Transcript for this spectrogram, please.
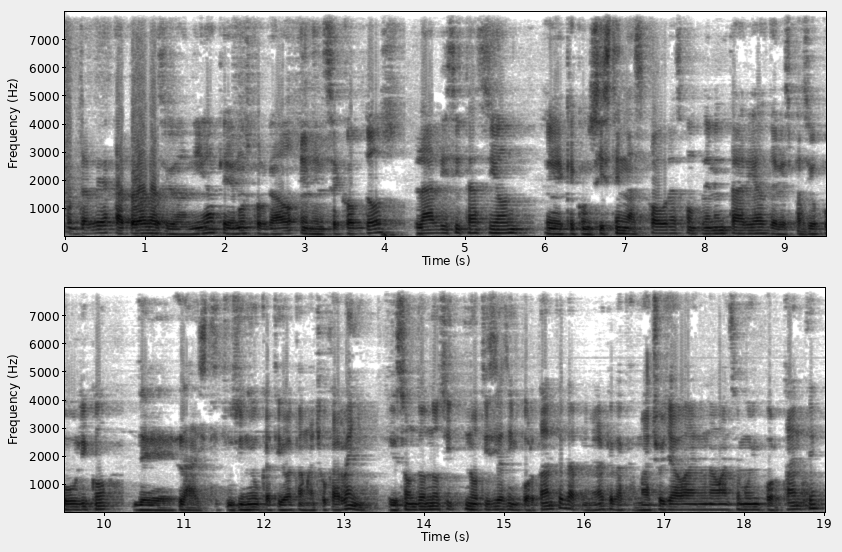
Contarle a toda la ciudadanía que hemos colgado en el SECOP 2 la licitación eh, que consiste en las obras complementarias del espacio público de la institución educativa Camacho Carreño. Eh, son dos noticias importantes. La primera, que la Camacho ya va en un avance muy importante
